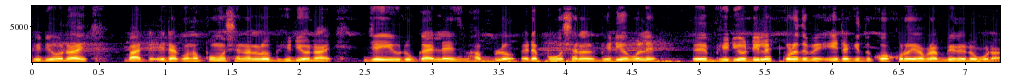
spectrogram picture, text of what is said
ভিডিও নয় বাট এটা কোনো প্রমোশনালও ভিডিও নয়। যে ইউটিউব গাইডলাইন্স ভাবলো, এটা প্রমোশনাল ভিডিও বলে ভিডিও ডিলিট করে দেবে, এটা কিন্তু কখনোই আমরা মেনে নেব না।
